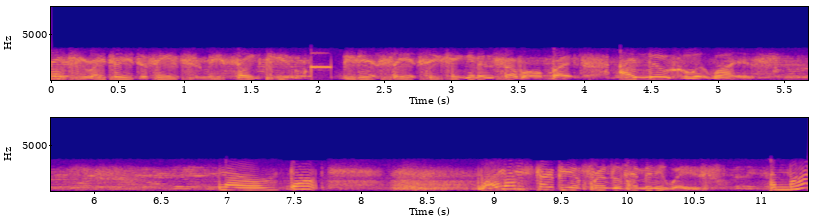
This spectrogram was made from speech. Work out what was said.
Thank you. Right there, you just answered me. Thank you. You didn't say it, so you can't get in trouble. But I knew who it was. No, don't. Why did you start being friends with him, anyways? I'm not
